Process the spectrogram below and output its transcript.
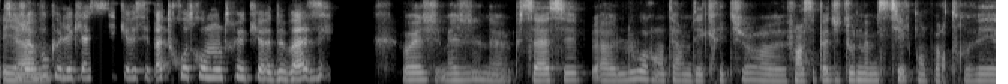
Parce que j'avoue euh, que les classiques, euh, c'est pas trop trop mon truc euh, de base. Ouais, j'imagine. C'est assez lourd en termes d'écriture. Enfin, c'est pas du tout le même style qu'on peut retrouver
